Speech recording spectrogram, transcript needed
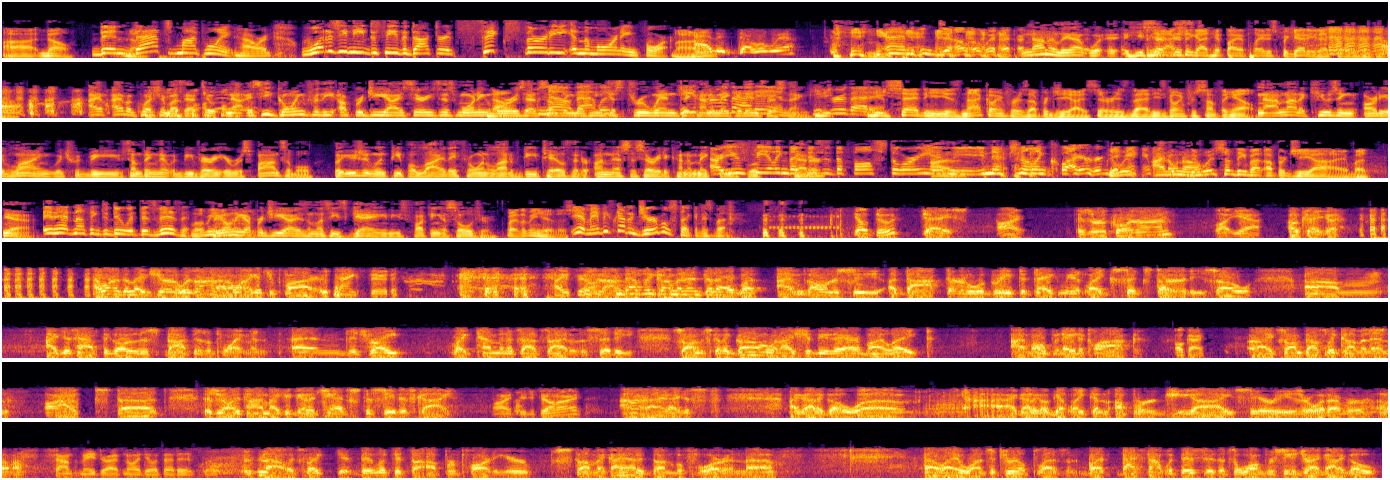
Uh, no. Then No. that's my point, Howard. What does he need to see the doctor at 6.30 in the morning for? All right. And in Delaware? And in Delaware. Not only that, what- he He said actually this, got hit by a plate of spaghetti. That's what he. I, have, I have a question about that, too. Now, is he going for the upper GI series this morning, No. or is that No, something that, that he was- just threw in to He kind of make it that in. interesting? He threw that He in. said he is not going for his upper GI series, that he's going for something else. Now, I'm not accusing Artie of lying, which would be something that would be very irresponsible. But usually when people lie, they throw in a lot of details that are unnecessary to kind of make Are you things look feeling like better. this is the false story in Uh, the National Enquirer There was- I don't know. There was something about upper GI, but yeah. It had nothing to do with this visit. well, let me The only that. upper GI is unless he's gay and he's fucking a soldier. Wait, let me hear this. Yeah, maybe he's got a gerbil stuck in his butt. Yo, dude. Jace, All right. is the recorder on? Well, yeah. Okay, good. I wanted to make sure it was on. I don't want to get you fired. Thanks, dude. How you feeling? I'm definitely coming in today, but I'm going to see a doctor who agreed to take me at like 6.30, so um, I just have to go to this doctor's appointment, and it's right like 10 minutes outside of the city, so I'm just going to go, and I should be there by like, I'm open 8 o'clock. Okay. All right, so I'm definitely coming in. All right. Just, uh, this is the only time I could get a chance to see this guy. All right, did You feeling all right? All right, I just I gotta go. uh I gotta go get like an upper GI series or whatever. I don't know. Sounds major. I have no idea what that is. But... No, it's like they look at the upper part of your stomach. I had it done before in uh L.A. once. It's real pleasant, but that's not what this is. It's a long procedure. I gotta go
